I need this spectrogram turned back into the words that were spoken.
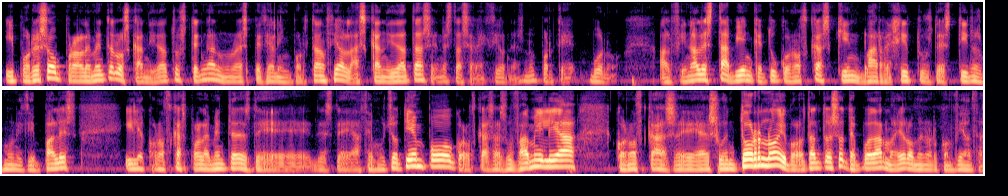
y por eso probablemente los candidatos tengan una especial importancia, las candidatas en estas elecciones, ¿no? porque, bueno, al final está bien que tú conozcas quién va a regir tus destinos municipales y le conozcas probablemente desde, desde hace mucho tiempo, conozcas a su familia, conozcas eh, su entorno y por lo tanto eso te puede dar mayor o menor confianza.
